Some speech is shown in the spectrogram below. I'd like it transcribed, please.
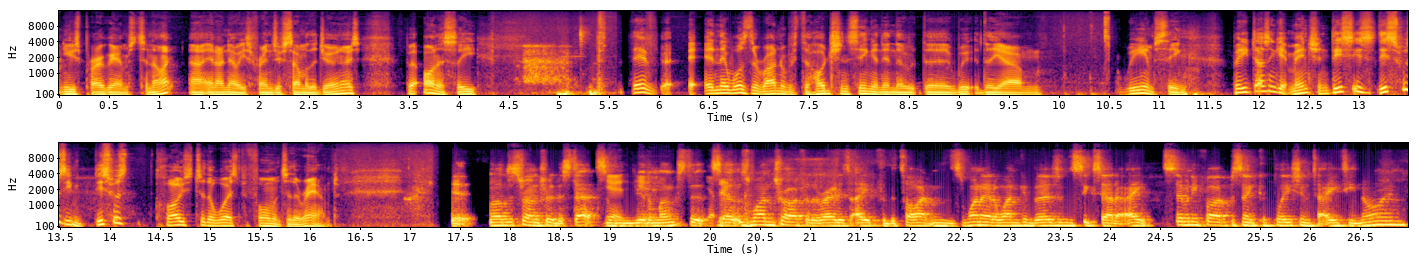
news programs tonight, uh, and I know he's friends with some of the journos. But honestly, they've and there was the run with the Hodgson thing, and then the the the um, Williams thing, but he doesn't get mentioned. This is this was him. This was close to the worst performance of the round. Yeah, I'll just run through the stats Yeah, and get yeah. amongst it. So it was one try for the Raiders, eight for the Titans, one out of one conversion, six out of eight, 75% completion to 89,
